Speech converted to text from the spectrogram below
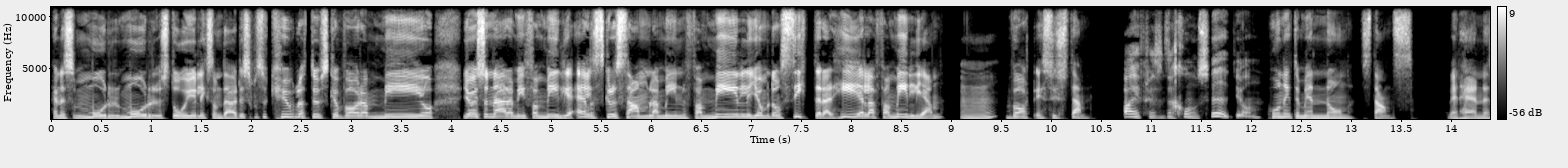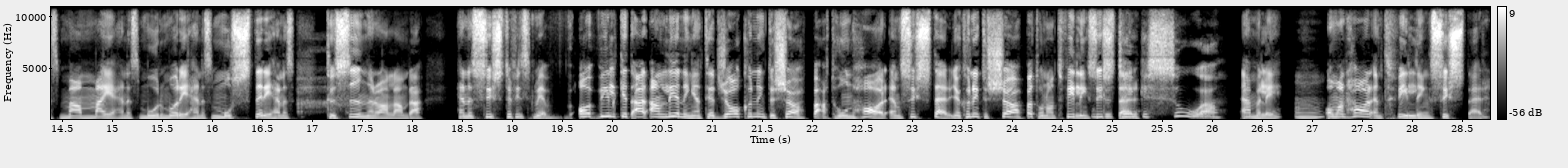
hennes mormor står ju liksom där. Det vara så kul att du ska vara med. Och jag är så nära min familj. Jag älskar att samla min familj. Men De sitter där, hela familjen. Vart är systern? Ja, i presentationsvideon. Hon är inte med någonstans. Men hennes mamma är, hennes mormor är, hennes moster är, hennes kusiner och alla andra. Hennes syster finns med. Och Vilket är anledningen till att jag kunde inte köpa att hon har en syster. Jag kunde inte köpa att hon har en Du tvillingsyster. tänker så. Emily, om man har en tvillingsyster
